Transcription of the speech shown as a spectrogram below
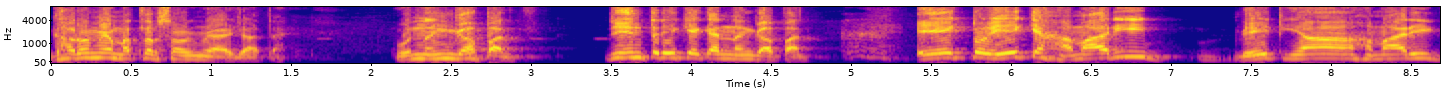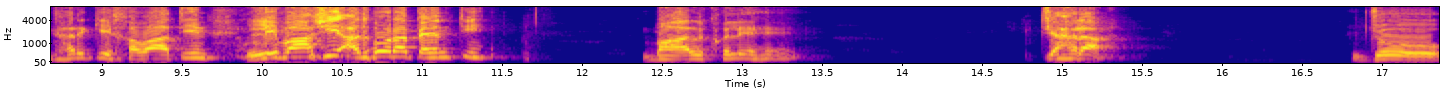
घरों में मतलब समझ में आ जाता है। वो नंगापन। तीन तरीके का नंगापन। एक तो ये कि हमारी बेटियाँ, हमारी घर की खातन लिबास ही अधूरा पहनती हैं। बाल खुले हैं। चेहरा जो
